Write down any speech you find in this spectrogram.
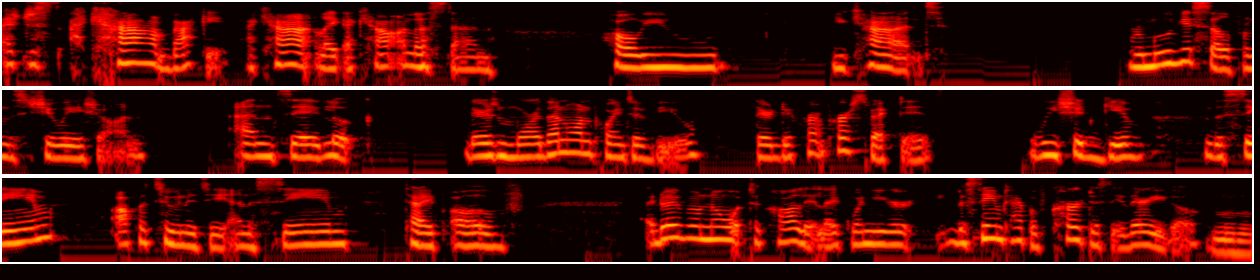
I just I can't back it. I can't like I can't understand how you you can't remove yourself from the situation and say, look, there's more than one point of view. There are different perspectives. We should give the same opportunity and the same type of I don't even know what to call it. Like when you're the same type of courtesy. There you go hmm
